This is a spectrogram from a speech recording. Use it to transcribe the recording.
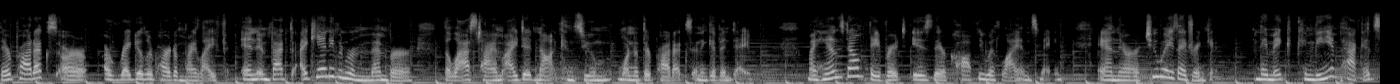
Their products are a regular part of my life. And in fact, I can't even remember the last time I did not consume one of their products in a given day. My hands down favorite is their coffee with lion's mane. And there are two ways I drink it. They make convenient packets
